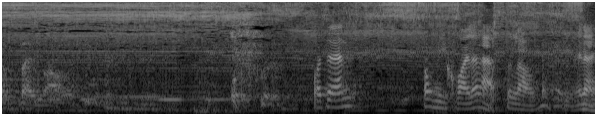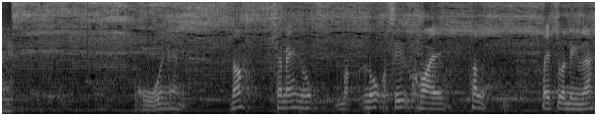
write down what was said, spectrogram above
้องไปเบาเพราะฉะนั้นต้องมีคอยแล้วล่ะพวกเราไม่ไหน โอ้โหนั่นเนาะใช่ไหมนุกนุกซื้อคอยเท่าไหร่ไปตัวหนึ่งนะ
